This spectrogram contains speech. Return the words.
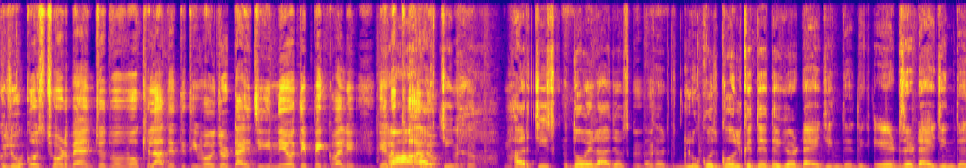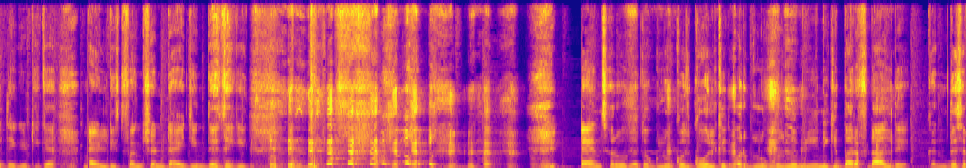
ग्लूकोज छोड़ बहन चोद, वो वो खिला देती थी वो जो डाइजीन नहीं होती पिंक वाली ये लो हाँ खा हर लो। चीज़ हर चीज़ दो इलाज है उसके पास ग्लूकोज घोल के दे देगी और डाइजीन दे देगी एड्स है डाइजीन दे देगी ठीक है? चाइल्ड डिस्फंक्शन डाइजीन दे देगी। कैंसर हो गया तो ग्लूकोज घोल के और ग्लूकोज में भी ये नहीं कि बर्फ़ डाल दे कंधे से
